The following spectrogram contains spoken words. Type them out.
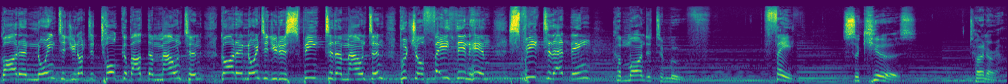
God anointed you not to talk about the mountain. God anointed you to speak to the mountain. Put your faith in Him. Speak to that thing. Command it to move. Faith secures turnaround.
